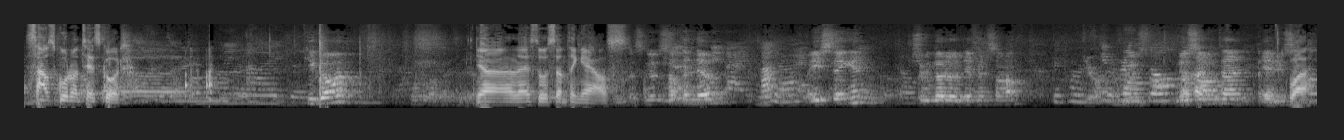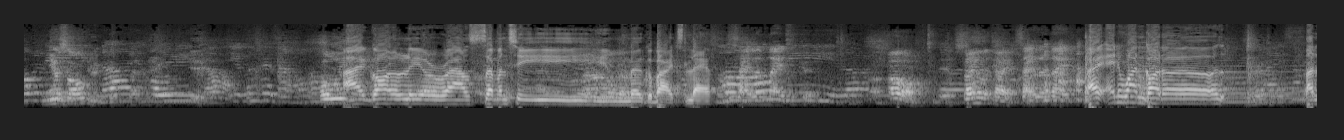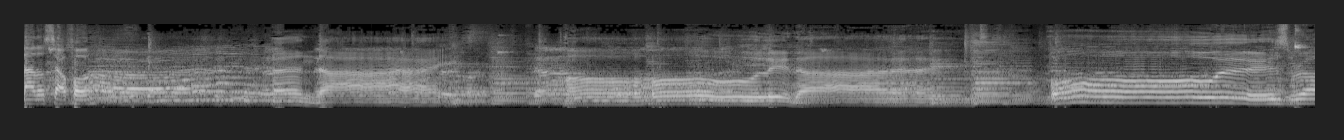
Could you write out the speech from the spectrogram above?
Sounds good or tastes good? Keep going. Yeah, let's do something else. Let's do something new. Are you singing? Should we go to a different song? New song time? Yeah, new song. What? New song? Holy. I got only around 70 megabytes left. Silent night. Oh, Silent Night. Silent night. Hey, anyone got a another cell phone? And night, holy night, always right,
